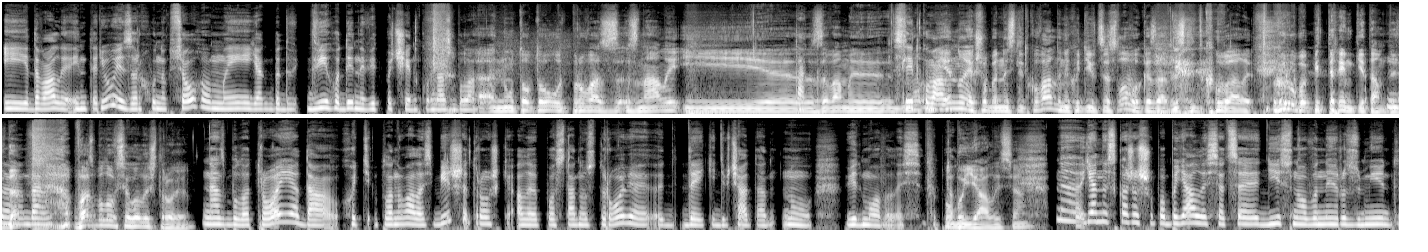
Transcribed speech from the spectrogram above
І давали інтерв'ю. І за рахунок цього ми якби дв- дві години відпочинку в нас була. Ну, тобто, от про вас знали і е, Так. за вами Слідкували. Ну, ну, якщо би не слідкували, не хотів це слово казати, слідкували. Груба підтримки там десь, Да, да? да. Вас було всього лиш троє. Нас було троє, да, хоч планувалось більше трошки, але по стану здоров'я е, деякі дівчата ну, відмовились. Тобто, Побоялися. не, я не скажу, що побоялися. Це дійсно вони розуміють,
